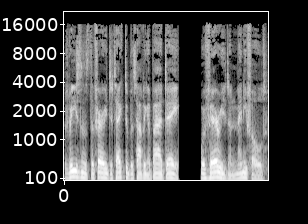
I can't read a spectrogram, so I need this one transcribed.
The reasons the fairy detective was having a bad day were varied and manifold,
